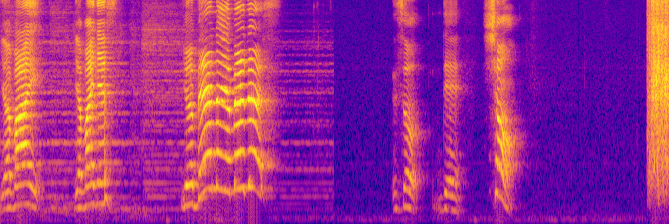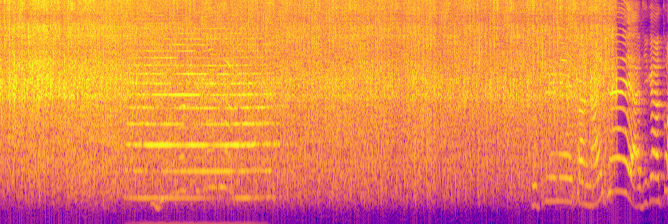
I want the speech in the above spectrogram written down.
やばいやばいです。やべえなやべえです。嘘でショーさんナイス。ありがとう。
